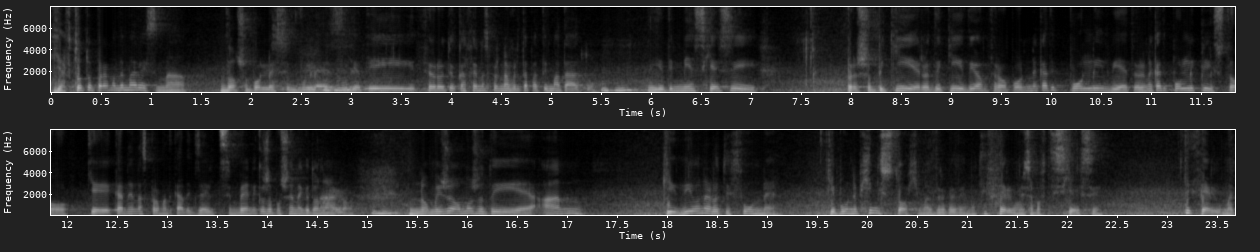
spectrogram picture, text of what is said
Γι' αυτό το πράγμα δεν μου αρέσει να δώσω πολλές συμβουλές, γιατί θεωρώ ότι ο καθένας πρέπει να βρει τα πατήματά του. Γιατί μια σχέση προσωπική, ερωτική δύο ανθρώπων είναι κάτι πολύ ιδιαίτερο, είναι κάτι πολύ κλειστό και κανένας πραγματικά δεν ξέρει τι συμβαίνει, εκτός από σένα και τον άλλον. Νομίζω όμως ότι ε, αν και οι δύο να ρωτηθούν και πούνε ποιοι είναι οι στόχοι μας, ρε παιδί μου, τι θέλουμε εμείς από αυτή τη σχέση; Τι θέλουμε,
